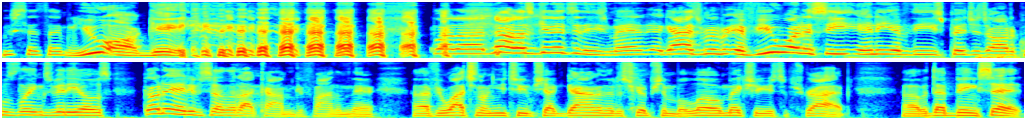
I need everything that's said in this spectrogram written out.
Who says that? You are gay. but uh, no, let's get into these, man. Uh, Guys, remember if you want to see any of these pictures, articles, links, videos, go to andyfrisella.com. You can find them there. Uh, if you're watching on YouTube, check down in the description below. Make sure you're subscribed. Uh, with that being said,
